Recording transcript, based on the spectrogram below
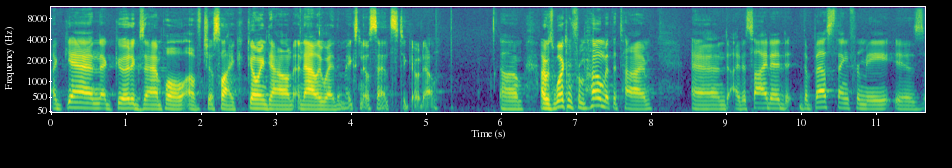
again, a good example of just like going down an alleyway that makes no sense to go down. Um, I was working from home at the time, and I decided the best thing for me is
